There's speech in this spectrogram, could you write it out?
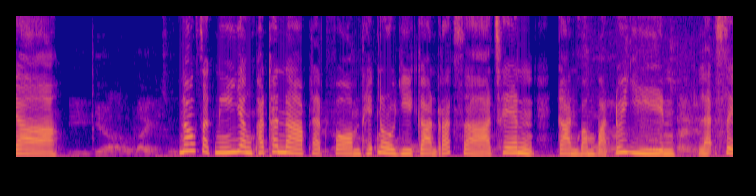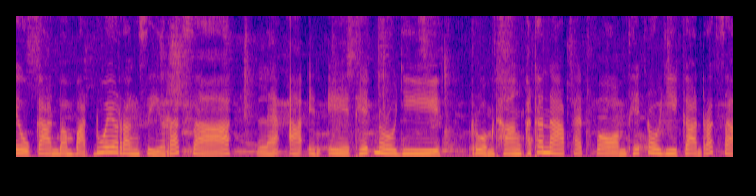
ยานอกจากนี้ยังพัฒนาแพลตฟอร์มเทคโนโลยีการรักษา เช่น การบำบัดด้วยยีน และเซลล์การบำบัดด้วยรังสีรักษา และ RNA เทคโนโลยี รวมทั้งพัฒนาแพลตฟอร์มเทคโนโลยีการรักษา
